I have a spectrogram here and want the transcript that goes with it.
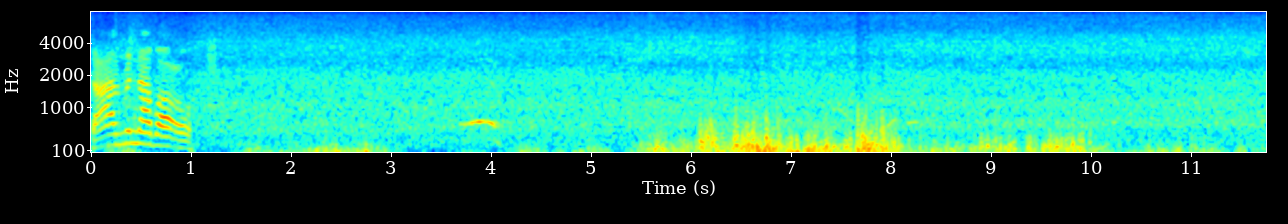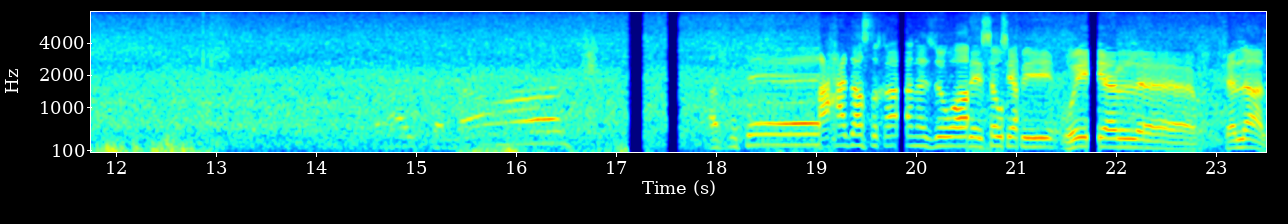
تعال منا باعو. أحد أصدقائنا الزوار يسوي في ويا الشلال.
